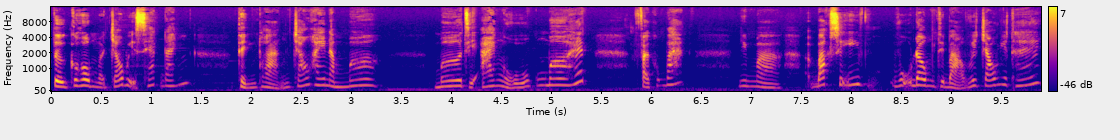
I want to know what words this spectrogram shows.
từ cái hôm mà cháu bị xét đánh, thỉnh thoảng cháu hay nằm mơ. Mơ thì ai ngủ cũng mơ hết, phải không bác? Nhưng mà bác sĩ Vũ Đông thì bảo với cháu như thế.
